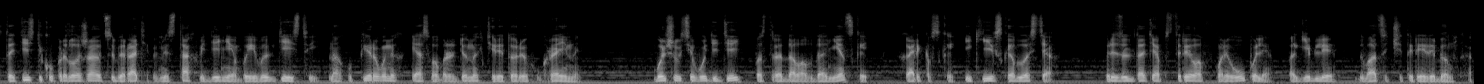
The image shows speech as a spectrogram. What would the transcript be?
Статистику продолжают собирать в местах ведения боевых действий на оккупированных и освобожденных территориях Украины. Больше всего детей пострадало в Донецкой, Харьковской и Киевской областях. В результате обстрелов в Мариуполе погибли 24 ребенка.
